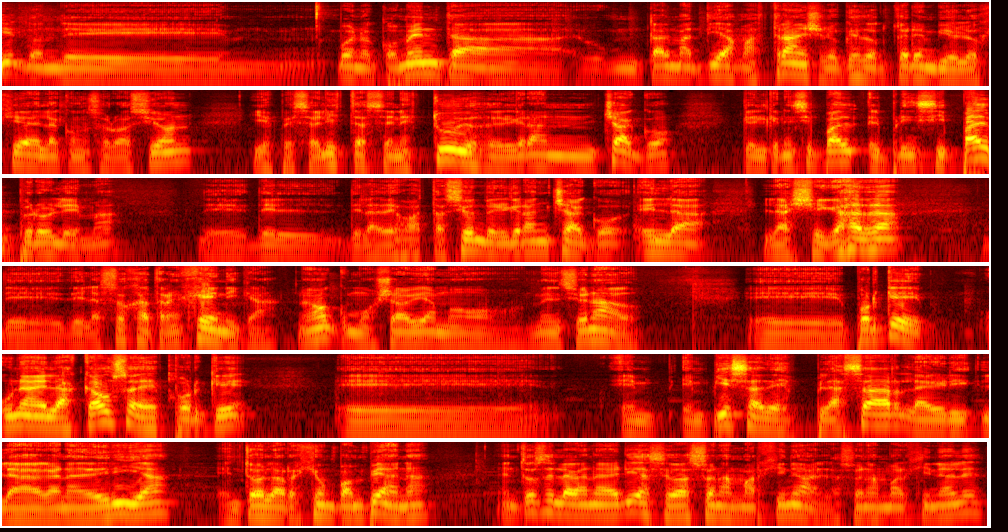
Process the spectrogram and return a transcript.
donde mm, bueno comenta un tal Matías Mastrangelo que es doctor en biología de la conservación y especialistas en estudios del Gran Chaco que el principal el principal problema de, la devastación del Gran Chaco es la, llegada de, la soja transgénica, ¿no? como ya habíamos mencionado. Eh, ¿Por qué? Una de las causas es porque eh, em- empieza a desplazar la, la ganadería en toda la región pampeana. Entonces la ganadería se va a zonas marginales. Las zonas marginales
